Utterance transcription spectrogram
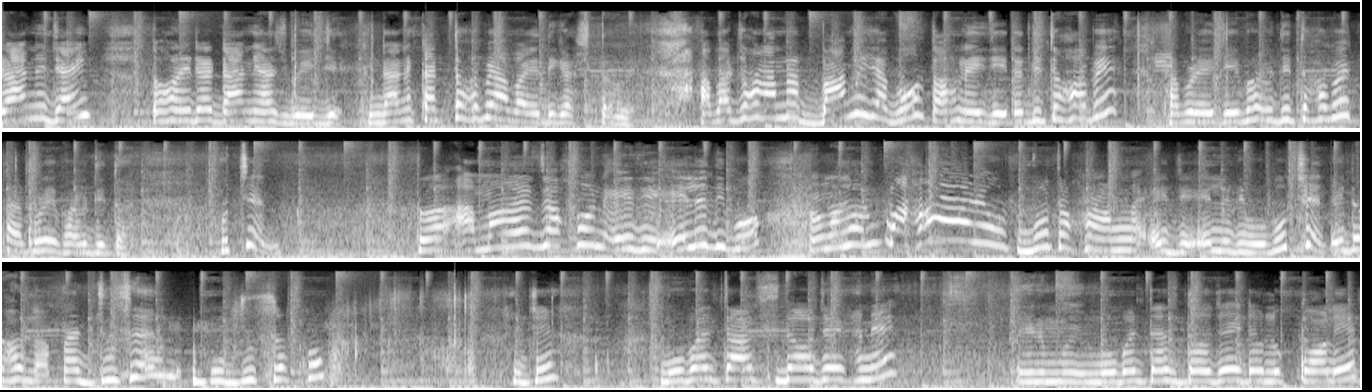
ডানে যাই, তখন এটা ডানে আসবে, এই যে ডানে কাটতে হবে, আবার এদিকে আসতে হবে। আবার যখন আমরা বামে যাব, তখন এই যে এটা দিতে হবে, তারপরে এই যে এইভাবে দিতে হবে, তারপরে এভাবে দিতে হবে। বুঝছেন? তো আমার যখন এই যে এলে দিব আমরা যখন পাহাড়ে উঠবো তখন আমরা এই যে এলে দিব, বুঝছেন? এটা হলো আপনার জুসের জুস রাখো এই যে মোবাইল চার্জ দেওয়া যায় এখানে। মোবাইল চার্জ দেওয়া যায়, এটা হলো কলের।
